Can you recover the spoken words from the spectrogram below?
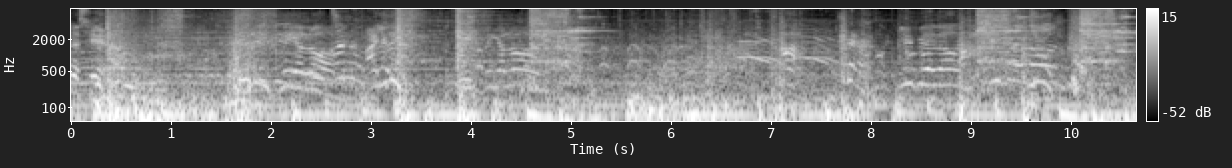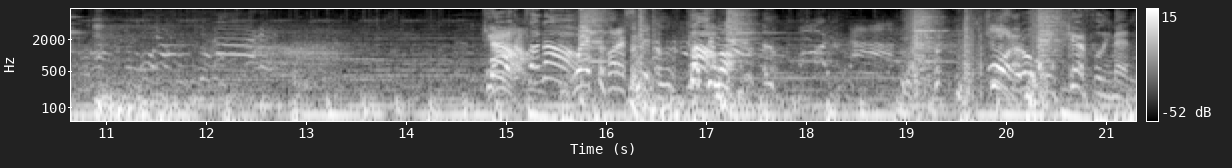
business here. Leave me alone. You? Leave me alone. Ah, Leave me alone. Leave me alone. now! Wait for a stick. Cut him off. Choose your openings carefully, men.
